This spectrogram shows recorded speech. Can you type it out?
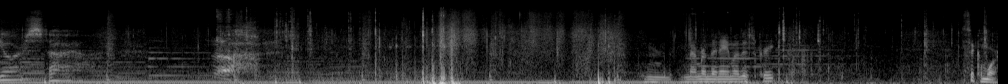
Your style. Ugh. Remember the name of this creek? Sycamore.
